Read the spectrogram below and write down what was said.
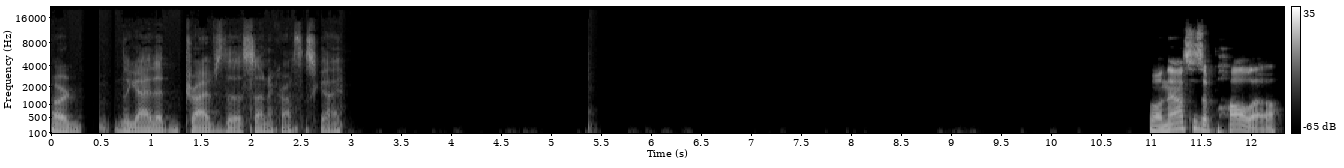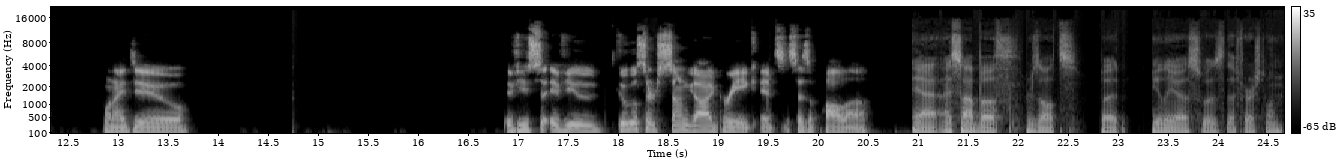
Or the guy that drives the sun across the sky. Well, now it says Apollo when I do. If you if you Google search sun god Greek, it's, it says Apollo. Yeah, I saw both results, but Helios was the first one.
